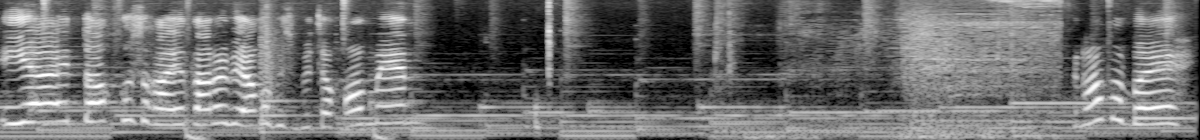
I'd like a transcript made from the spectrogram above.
Iya, itu aku sekali taruh biar aku bisa baca komen. Kenapa, Bay?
